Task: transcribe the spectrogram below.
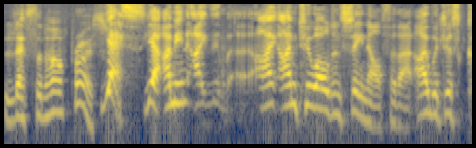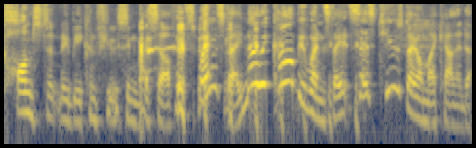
less than half price. Yes, yeah. I mean, I, I, I'm too old and senile for that. I would just constantly be confused introducing myself. It's Wednesday. No, it can't be Wednesday. It says Tuesday on my calendar.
